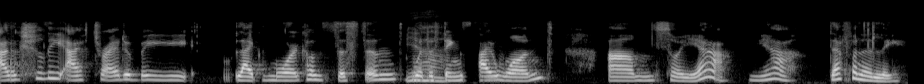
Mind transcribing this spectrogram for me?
actually I've tried to be like more consistent yeah. with the things I want. Um, so yeah, yeah, definitely,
